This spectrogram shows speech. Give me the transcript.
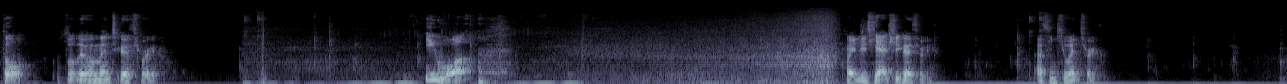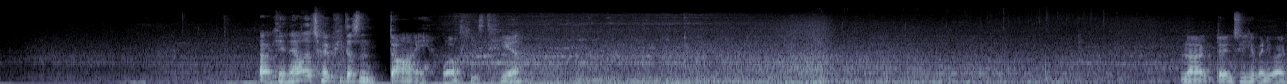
Thought thought they were meant to go through. You what? Wait, did he actually go through? I think he went through. Okay, now let's hope he doesn't die while he's here. No, don't see him anyway.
